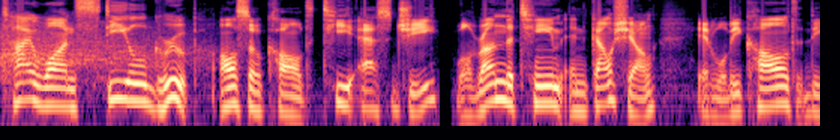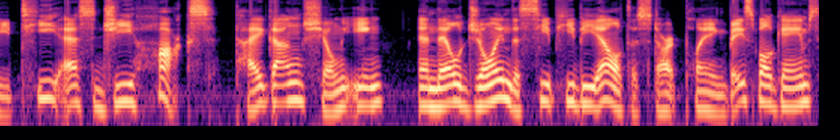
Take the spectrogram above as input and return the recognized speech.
Taiwan Steel Group, also called TSG, will run the team in Kaohsiung. It will be called the TSG Hawks, Taigang Xiong and they'll join the CPBL to start playing baseball games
